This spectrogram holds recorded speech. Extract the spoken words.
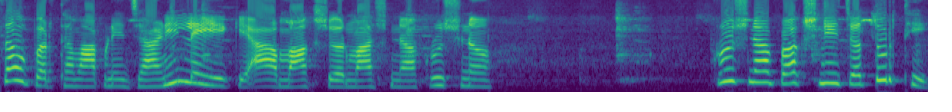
સૌ પ્રથમ આપણે જાણી લઈએ કે આ માક્ષર માસના કૃષ્ણ કૃષ્ણ પક્ષની ચતુર્થી.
